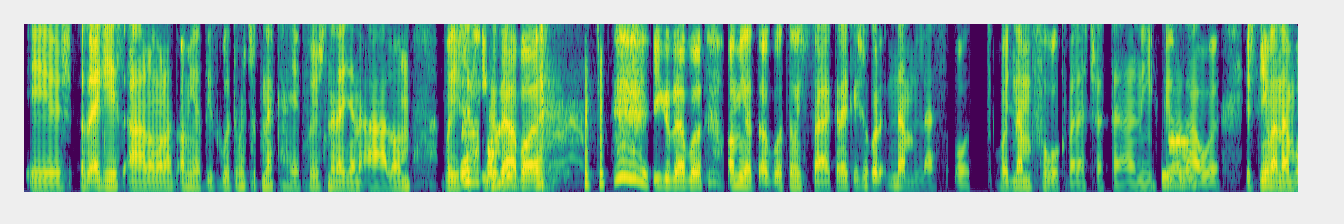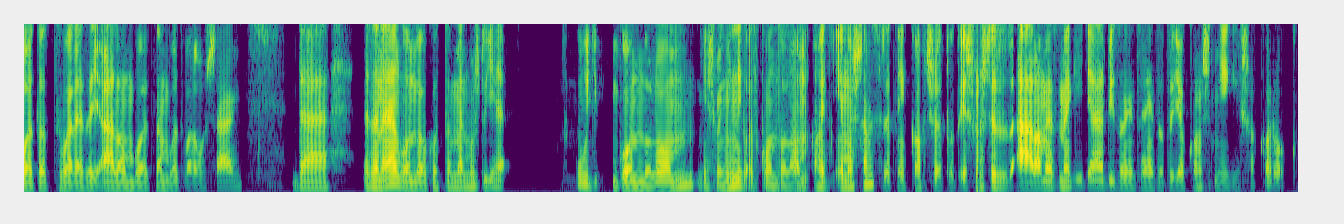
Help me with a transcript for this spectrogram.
és az egész álom alatt amiatt izgultam, hogy csak ne kelljek fel, és ne legyen álom, vagyis igazából, igazából amiatt aggódtam, hogy felkelek, és akkor nem lesz ott, hogy nem fogok vele csetelni például. Ja. És nyilván nem volt ott, szóval ez egy álom volt, nem volt valóság, de ezen elgondolkodtam, mert most ugye úgy gondolom, és még mindig azt gondolom, hogy én most nem szeretnék kapcsolatot, és most ez az állam, ez meg így elbizonyítanitott, hogy akkor most mégis akarok.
